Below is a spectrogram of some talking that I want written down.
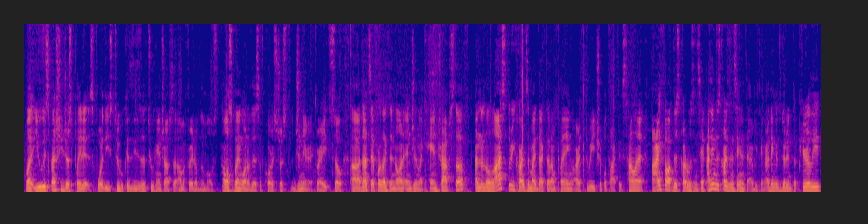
But you especially just played it for these two because these are the two hand traps that I'm afraid of the most. I'm also playing one of this, of course, just generic, right? So uh, that's it for like the non-engine like hand trap stuff. And then the last three cards in my deck that I'm playing are three Triple Tactics Talent. I thought this card was insane. I think this card is insane into everything. I think it's good into Purrely.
